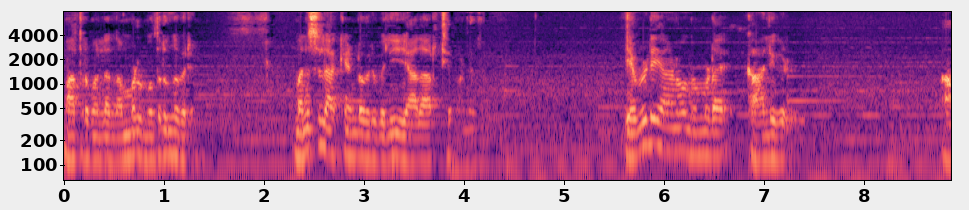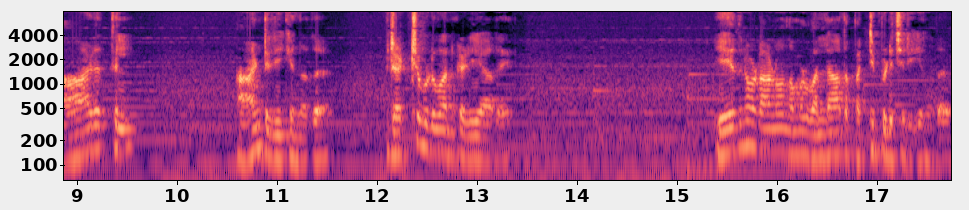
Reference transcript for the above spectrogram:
മാത്രമല്ല നമ്മൾ മുതിർന്നവരും മനസ്സിലാക്കേണ്ട ഒരു വലിയ യാഥാർത്ഥ്യമാണിത്. എവിടെയാണോ നമ്മുടെ കാലുകൾ ആഴത്തിൽ ആണ്ടിരിക്കുന്നത് രക്ഷപ്പെടുവാൻ കഴിയാതെ ഏതിനോടാണോ നമ്മൾ വല്ലാതെ പറ്റിപ്പിടിച്ചിരിക്കുന്നത്?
